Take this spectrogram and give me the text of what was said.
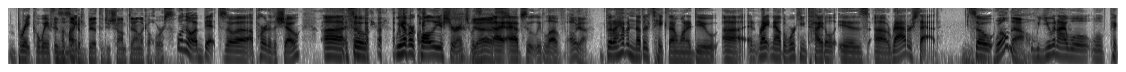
break away from Is the this mic. like a bit that you chomp down like a horse? well, no, a bit. So uh, a part of the show. Uh, so we have our quality assurance, which Yes. I, I absolutely love. Oh, yeah. But I have another take that I want to do. Uh, and right now, the working title is uh, "Rad or Sad." So Well, now. you and I will will pick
